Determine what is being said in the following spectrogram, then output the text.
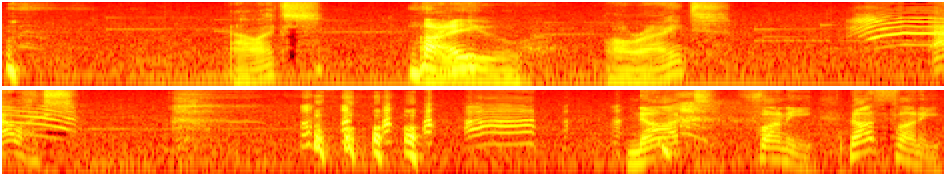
Alex? Hi. Are you alright? Alex! Not funny. Not funny.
